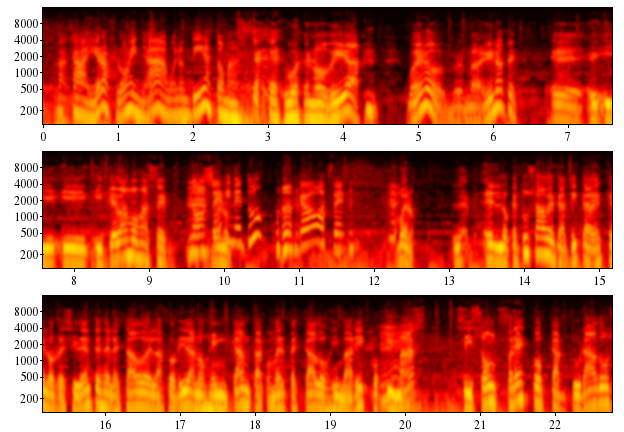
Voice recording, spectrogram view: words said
Ca- Caballero, aflojen ya. Buenos días, Tomás. Buenos días. Bueno, imagínate. Eh, y, y- y qué vamos a hacer? No sé, Bueno, dime tú. ¿Qué vamos a hacer? Bueno, eh, lo que tú sabes, Gatica, es que los residentes del estado de la Florida nos encanta comer pescados y mariscos, y Mm. más si son frescos capturados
